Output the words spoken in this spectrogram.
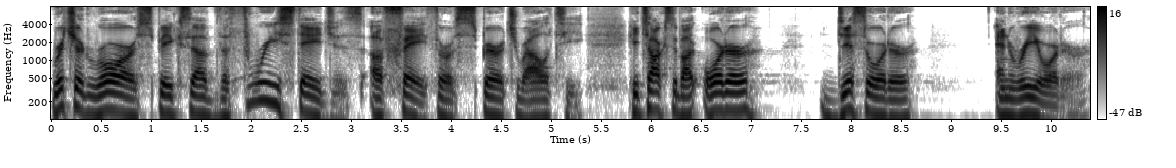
Richard Rohr speaks of the three stages of faith or of spirituality. He talks about order, disorder, and reorder.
